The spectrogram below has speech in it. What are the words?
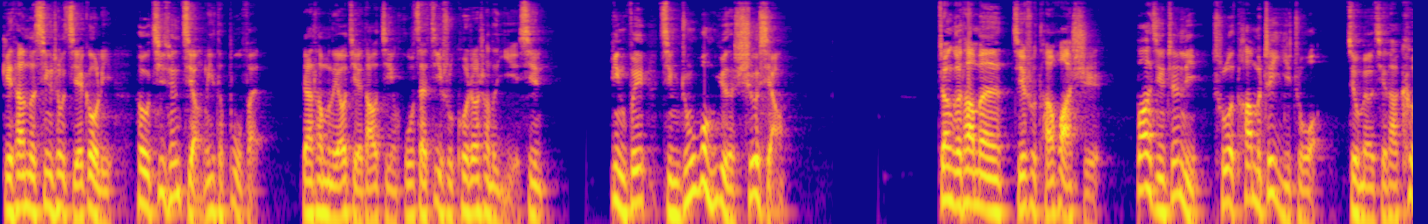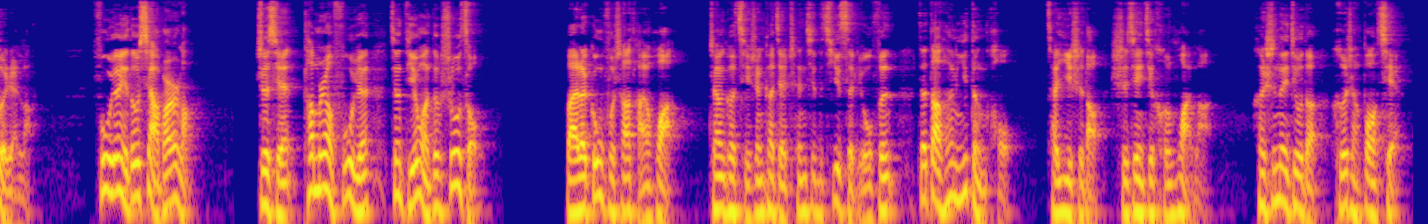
给他们的薪酬结构里还有期权奖励的部分，让他们了解到锦湖在技术扩张上的野心，并非井中望月的奢想。张可他们结束谈话时，八景真里除了他们这一桌就没有其他客人了，服务员也都下班了。之前他们让服务员将碟碗都收走，摆了功夫茶谈话。张可起身看见陈奇的妻子刘芬在大堂里等候，才意识到时间已经很晚了，很是内疚的合掌抱歉。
